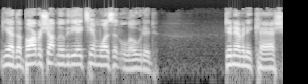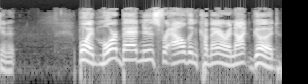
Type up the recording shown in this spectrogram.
Yeah, the barbershop movie, the ATM wasn't loaded. Didn't have any cash in it. Boy, more bad news for Alvin Kamara, not good.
